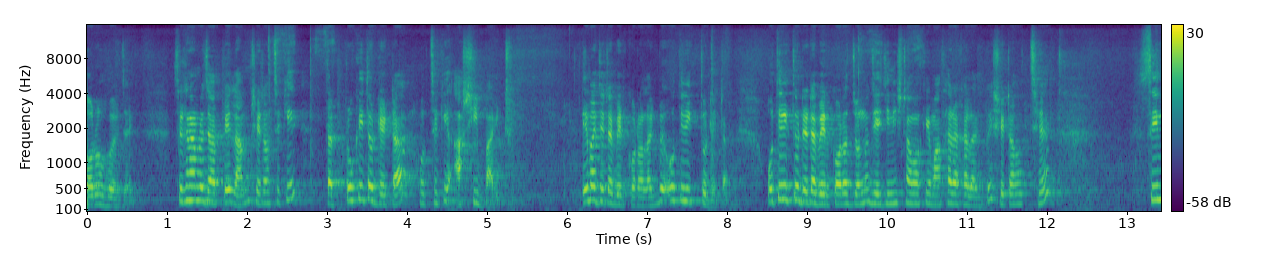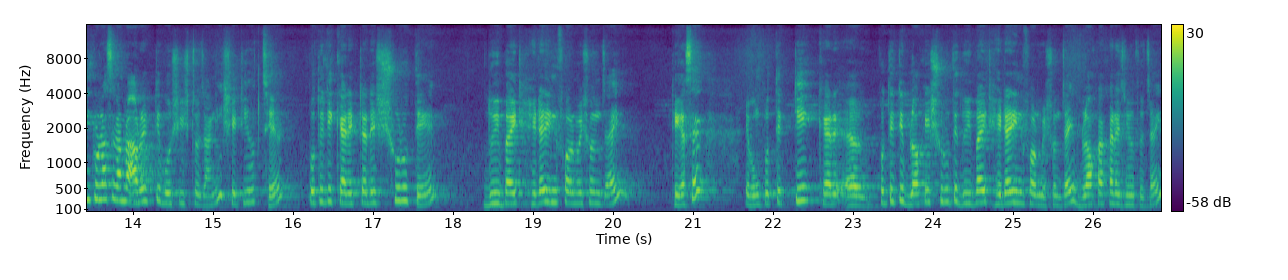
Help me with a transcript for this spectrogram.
বড় হয়ে যায়। সেখানে আমরা যা পেলাম সেটা হচ্ছে কি, তার প্রকৃত ডেটা হচ্ছে কি আশি বাইট এবার যেটা বের করা লাগবে, অতিরিক্ত ডেটা অতিরিক্ত ডেটা বের করার জন্য যে জিনিসটা আমাকে মাথায় রাখা লাগবে সেটা হচ্ছে সিনক্রোনাসের আমরা আরও একটি বৈশিষ্ট্য জানি, সেটি হচ্ছে প্রতিটি ক্যারেক্টারের শুরুতে দুই বাইট হেডার ইনফরমেশন যায়, ঠিক আছে? এবং প্রত্যেকটি প্রত্যেকটি ব্লকের শুরুতে দুই বাইট হেডার ইনফরমেশন যায়, ব্লক আকারে যেহেতু যায়,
